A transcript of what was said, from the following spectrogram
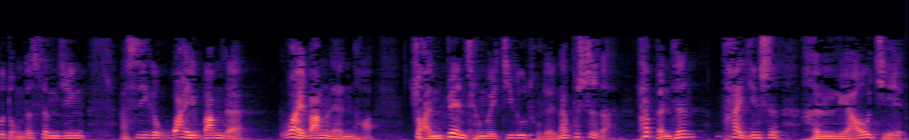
不懂得圣经啊，是一个外邦的外邦人哈，转变成为基督徒的人，那不是的，他本身他已经是很了解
